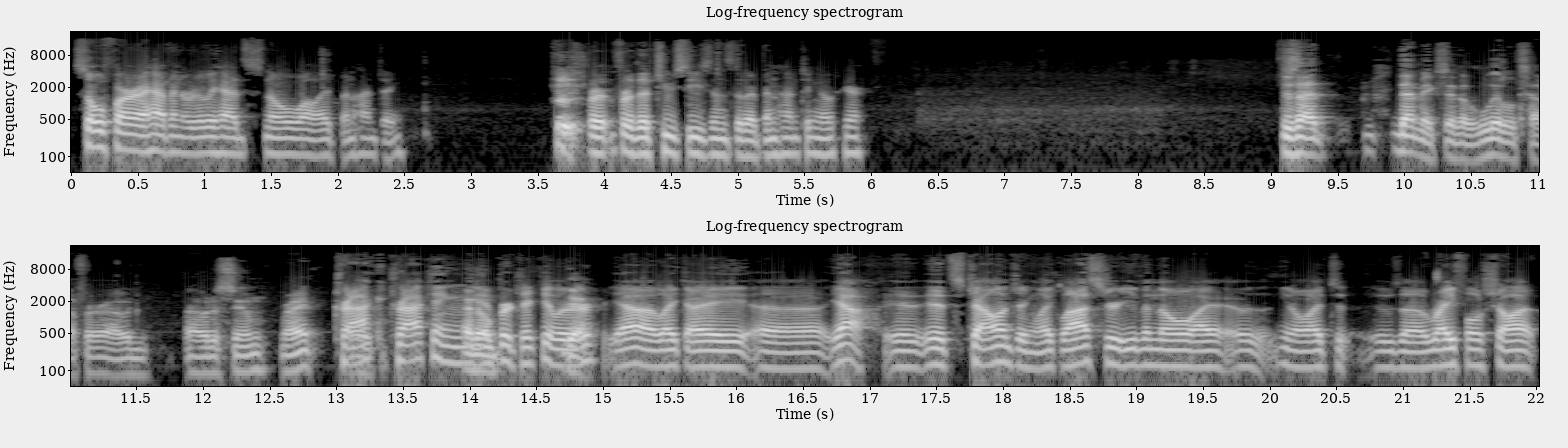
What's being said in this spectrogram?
so far I haven't really had snow while I've been hunting for for the two seasons that I've been hunting out here. does that that makes it a little tougher? I would I would assume, right? Track Like, tracking in particular, yeah. like I, uh, yeah, it, it's challenging. Like last year, even though I, uh, you know, I t- it was a rifle shot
